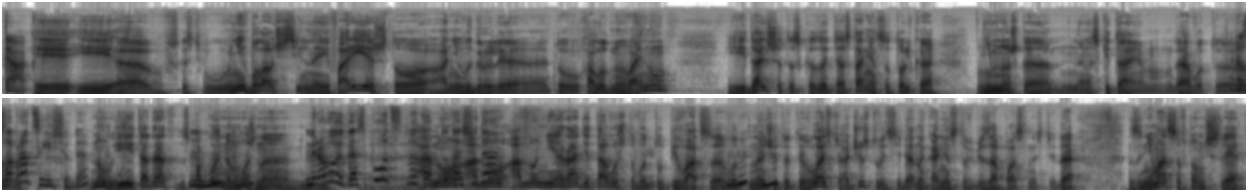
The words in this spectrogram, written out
Так. И, и, э, сказать, у них была очень сильная эйфория, что они выиграли эту холодную войну, и дальше, так сказать, останется только немножко с Китаем, да, вот. э, Разобраться и все, да? Ну, и тогда спокойно можно... Мировое господство, там, оно, туда-сюда. Оно, оно не ради того, что вот упиваться вот, значит, этой властью, а чувствовать себя наконец-то в безопасности, да. Заниматься в том числе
